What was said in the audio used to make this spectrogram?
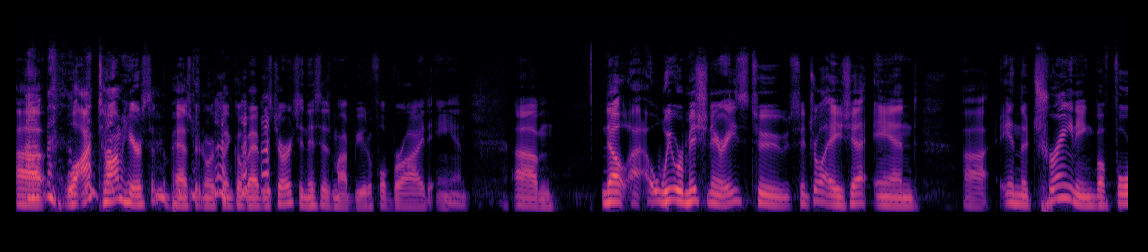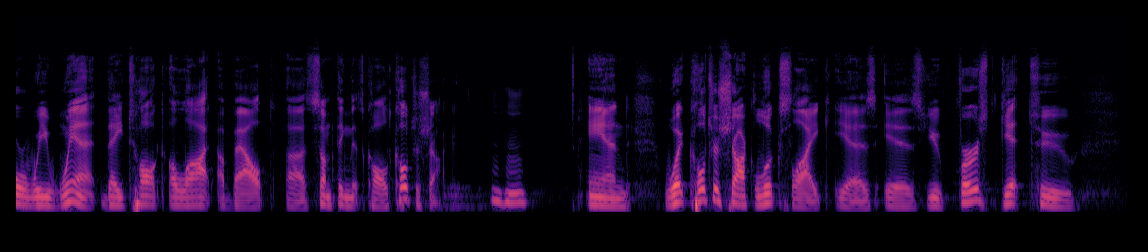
Uh, well, I'm Tom Harrison, the pastor at North Glencoe Baptist Church, and this is my beautiful bride, Anne. Um, no, uh, we were missionaries to Central Asia, and uh, in the training before we went, they talked a lot about uh, something that's called culture shock. And what culture shock looks like is is you first get to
